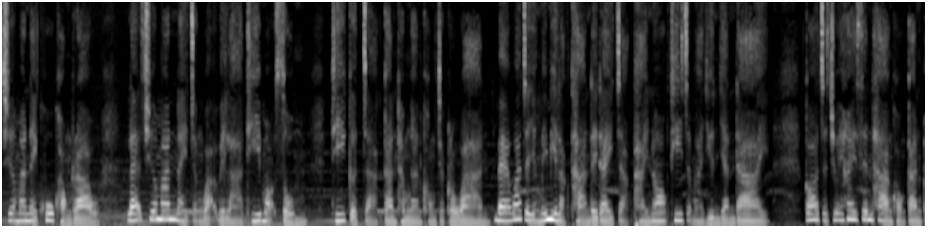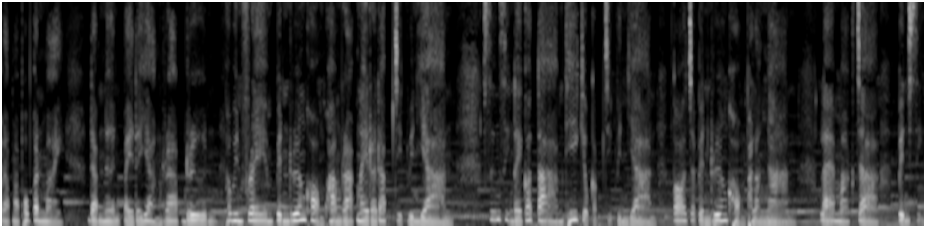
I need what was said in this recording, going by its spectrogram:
เชื่อมั่นในคู่ของเรา และเชื่อมั่นในจังหวะเวลาที่เหมาะสม ที่เกิดจากการทำงานของจักรวาล แม้ว่าจะยังไม่มีหลักฐานใด ๆ จากภายนอกที่จะมายืนยันได้ ก็จะช่วยให้เส้นทางของการกลับมาพบกันใหม่ดำเนินไปได้อย่างราบรื่นทวินเฟรมเป็นเรื่องของความรักในระดับจิตวิญญาณ ซึ่งสิ่งใดก็ตามที่เกี่ยวกับจิตวิญญาณ ก็จะเป็นเรื่องของพลังงาน และมักจะเป็นสิ่ง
